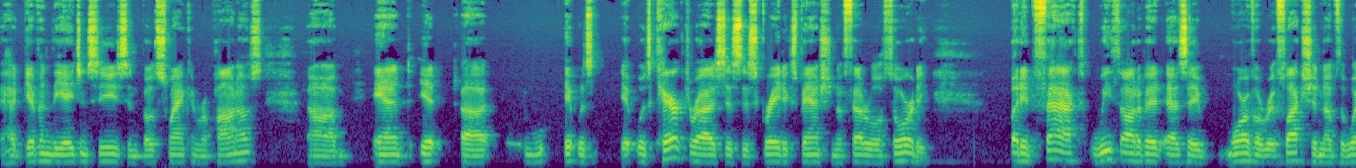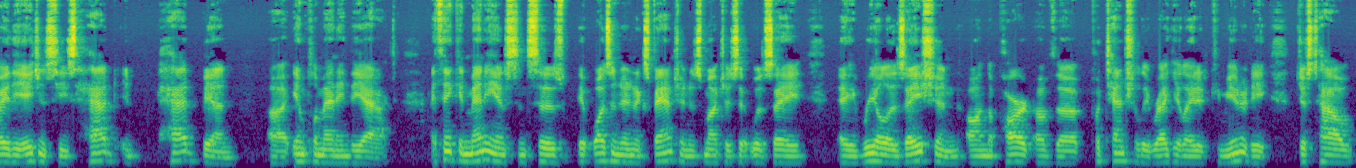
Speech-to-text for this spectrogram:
had given the agencies in both SWANCC and Rapanos, um, and it uh, it was it was characterized as this great expansion of federal authority. But in fact, we thought of it as a more of a reflection of the way the agencies had had been uh, implementing the act. I think in many instances it wasn't an expansion as much as it was a, a realization on the part of the potentially regulated community just how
